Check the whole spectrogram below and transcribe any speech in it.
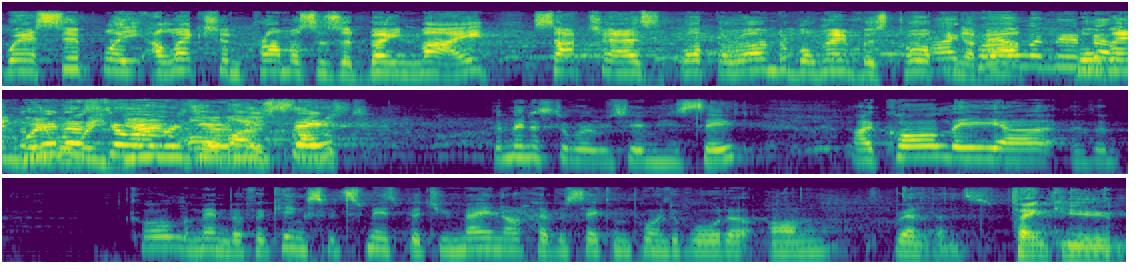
where simply election promises had been made, such as what the honourable member is talking about, member. well then the we will review will all those promises. The minister will resume his seat. I call the, uh, the call the member for Kingsford Smith, but you may not have a second point of order on relevance. Thank you,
